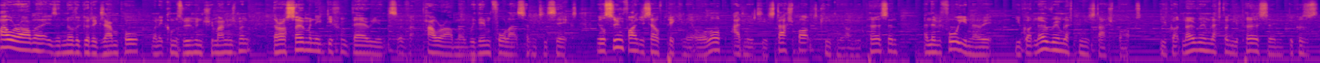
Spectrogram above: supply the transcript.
Power armor is another good example when it comes to inventory management. There are so many different variants of power armor within Fallout 76. You'll soon find yourself picking it all up, adding it to your stash box, keeping it on your person, and then before you know it, you've got no room left in your stash box, you've got no room left on your person because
